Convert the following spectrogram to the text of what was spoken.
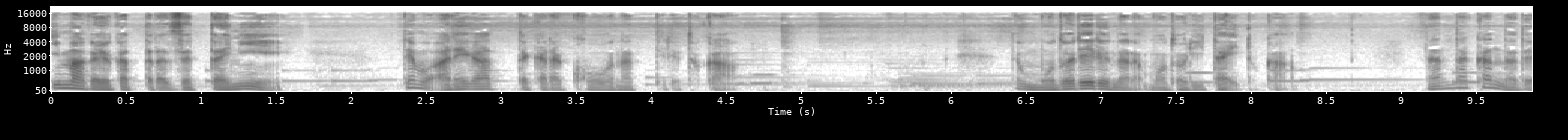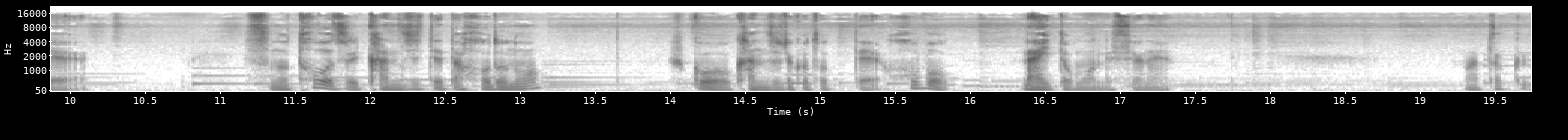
今が良かったら絶対にでもあれがあったからこうなってるとかでも戻れるなら戻りたいとかなんだかんだでその当時感じてたほどの不幸を感じることってほぼないと思うんですよね。まあ、特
